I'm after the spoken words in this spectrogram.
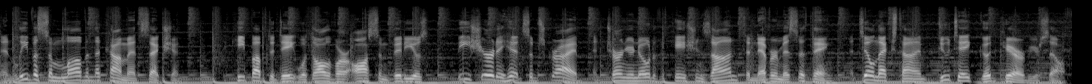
and leave us some love in the comment section. To keep up to date with all of our awesome videos, be sure to hit subscribe and turn your notifications on to never miss a thing. Until next time, do take good care of yourself.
